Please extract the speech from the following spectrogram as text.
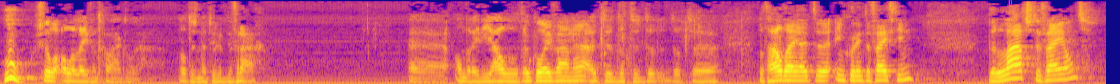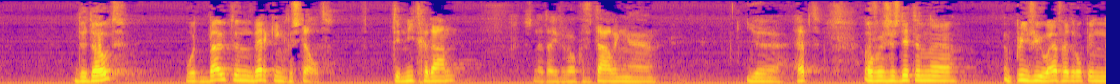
Hoe zullen alle levend gemaakt worden? Dat is natuurlijk de vraag. Uh, André die haalde dat ook wel even aan. Hè, uit, uh, dat, dat, dat, uh, dat haalde hij uit 1 Korinthe 15. De laatste vijand, de dood, wordt buiten werking gesteld. Teniet gedaan. Dus net even welke vertaling je hebt. Overigens is dit een, een preview hè, verderop in,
